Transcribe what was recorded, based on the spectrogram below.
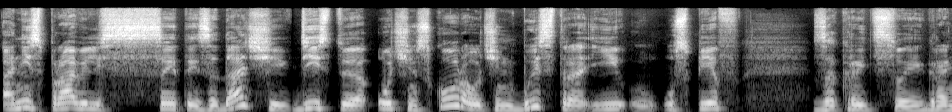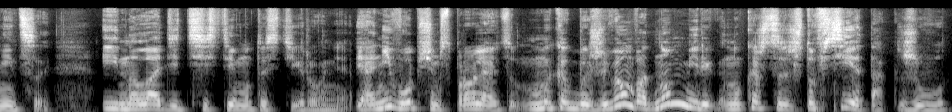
они справились с этой задачей, действуя очень скоро, очень быстро и успев закрыть свои границы и наладить систему тестирования. И они, в общем, справляются. Мы как бы живем в одном мире, ну, кажется, что все так живут.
